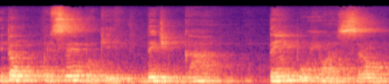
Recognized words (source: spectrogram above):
Então, perceba que dedicar tempo em oração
